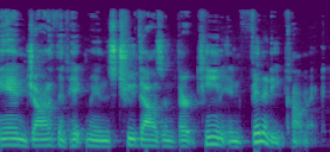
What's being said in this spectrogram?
and Jonathan Hickman's 2013 Infinity comic.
